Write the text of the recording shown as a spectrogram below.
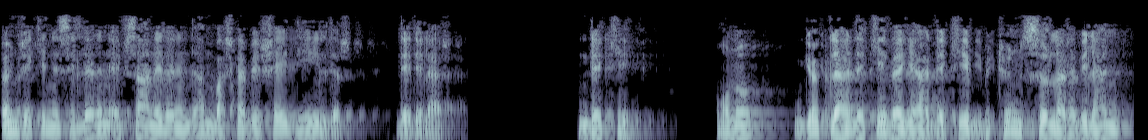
önceki nesillerin efsanelerinden başka bir şey değildir, dediler. De ki, onu, göklerdeki ve yerdeki bütün sırları bilen,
